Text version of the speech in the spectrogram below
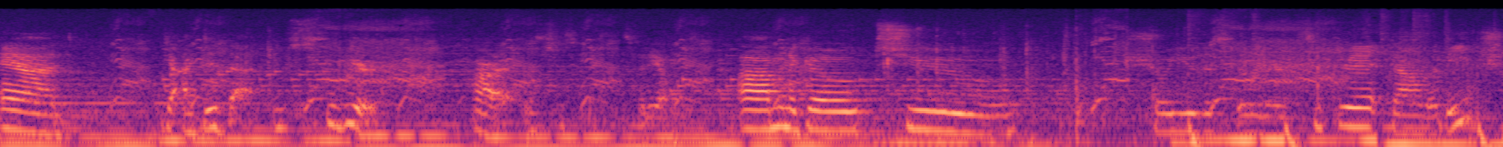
And yeah, I did that. It was super weird. All right, let's just get this video. Uh, I'm gonna go to show you this really weird secret down the beach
